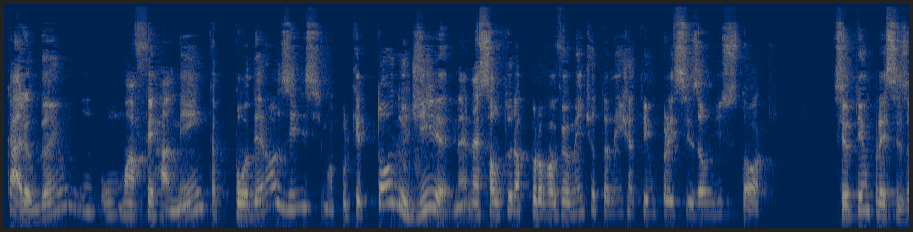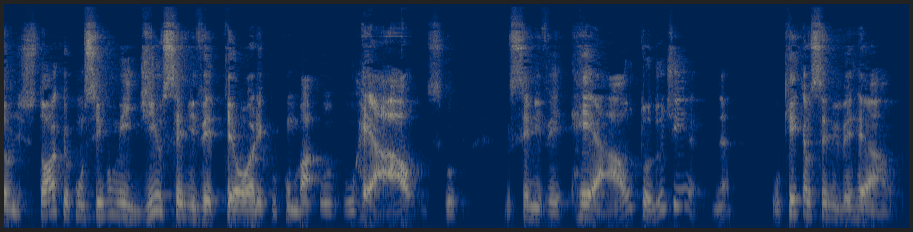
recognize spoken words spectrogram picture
cara, eu ganho um, uma ferramenta poderosíssima, porque todo dia, né, nessa altura, provavelmente eu também já tenho precisão de estoque. Se eu tenho precisão de estoque, eu consigo medir o CMV teórico com o, o real, desculpa, o CMV real todo dia. Né? O que, que é o CMV real?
